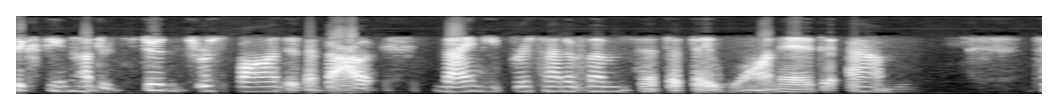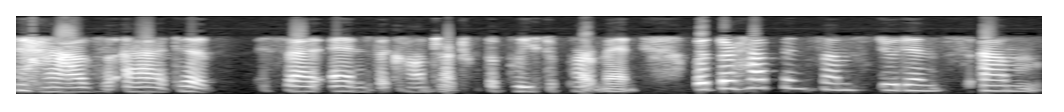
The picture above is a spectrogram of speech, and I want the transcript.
1,600 students respond, and about 90% of them said that they wanted um, to have uh, to end the contract with the police department. But there have been some students um,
